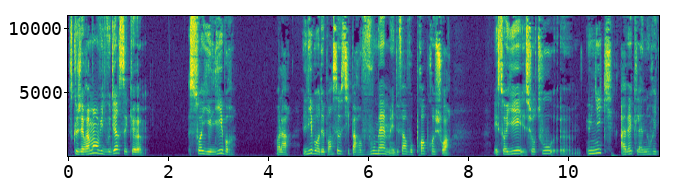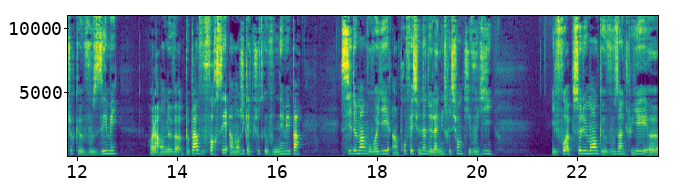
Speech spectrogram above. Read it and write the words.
Ce que j'ai vraiment envie de vous dire, c'est que soyez libre, voilà, libre de penser aussi par vous-même et de faire vos propres choix. Et soyez surtout euh, unique avec la nourriture que vous aimez. Voilà, on ne peut pas vous forcer à manger quelque chose que vous n'aimez pas. Si demain vous voyez un professionnel de la nutrition qui vous dit il faut absolument que vous incluiez euh,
